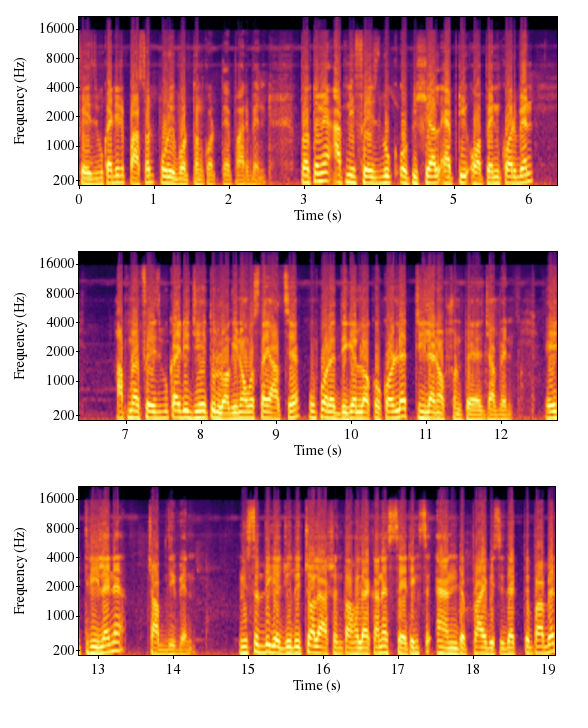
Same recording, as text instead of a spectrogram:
ফেসবুক আইডির পাসওয়ার্ড পরিবর্তন করতে পারবেন। প্রথমে আপনি ফেসবুক অফিসিয়াল অ্যাপটি ওপেন করবেন। আপনার ফেসবুক আইডি যেহেতু লগ ইন অবস্থায় আছে, উপরের দিকে লক্ষ্য করলে থ্রি লাইন অপশন পেয়ে যাবেন। এই থ্রি লাইনে চাপ দিবেন। নিচের দিকে যদি চলে আসেন, তাহলে এখানে সেটিংস অ্যান্ড প্রাইভেসি দেখতে পাবেন।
